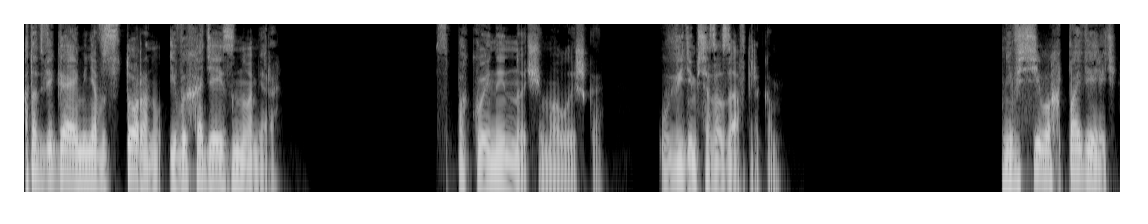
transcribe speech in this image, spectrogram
отодвигая меня в сторону и выходя из номера. «Спокойной ночи, малышка. Увидимся за завтраком». Не в силах поверить,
